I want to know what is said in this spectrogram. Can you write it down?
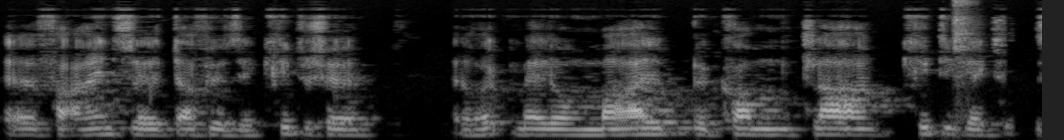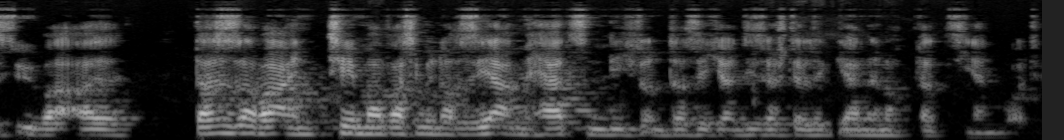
äh, vereinzelt dafür sehr kritische Rückmeldungen mal bekommen. Klar, Kritiker es überall. Das ist aber ein Thema, was mir noch sehr am Herzen liegt und das ich an dieser Stelle gerne noch platzieren wollte.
